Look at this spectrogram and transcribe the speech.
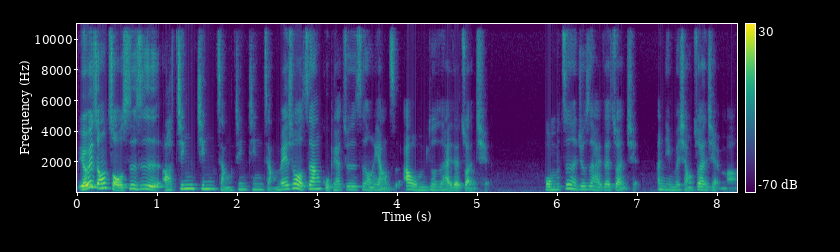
有一种走势是啊，金金涨，金金涨，没错，这张股票就是这种样子啊，我们都是还在赚钱，我们真的就是还在赚钱啊！你们想赚钱吗？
